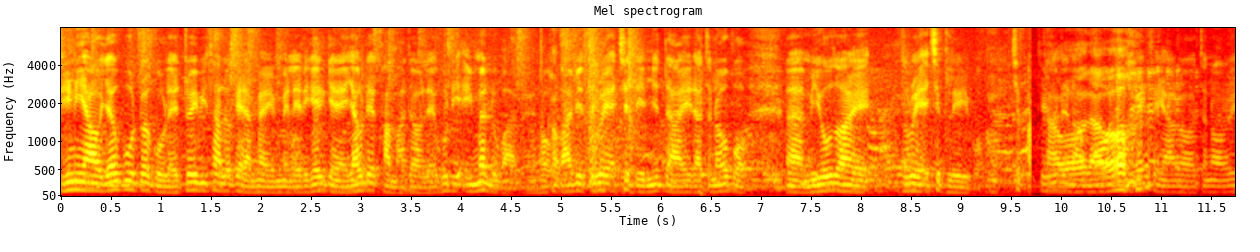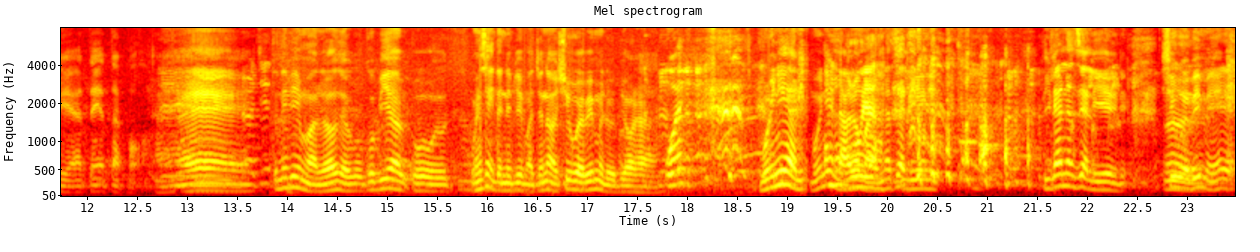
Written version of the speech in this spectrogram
ဒီနေရာကိုရောက်ဖို့အတွက်ကိုလည်းတွေးပြီးဆက်လုပ်ခဲ့ရမှန်ပေမဲ့လေတကယ်တကယ်ရောက်တဲ့အခါမှာတော့လေအခုဒီအိမ်မက်လိုပါပဲဟုတ်ဘာဖြစ်သူတို့ရဲ့အချစ်တွေမေတ္တာတွေဒါကျွန်တော်တို့ပေါ့အဲမယိုးသွားတဲ့ သူတို့ရဲ့အချစ်ကလေးတွေပေါ့ချစ်ပါကျေးဇူးတင်တော့ပေါ့အချိန်ကတော့ကျွန်တော်တို့ရဲ့အသေးအသက်ပေါ့အဲတနေ့ပြည့်မှာလောဆိုကိုပြီးကဟိုဝင်းစိန်တနေ့ပြည့်မှာကျွန်တော်ရွှေဝယ်ပေးမယ်လို့ပြောထားတာဝဲမွေးနေ့ကမွေးနေ့လာတော့မှဟုတ်24ရက်နေ့ဒီလ24ရက်နေ့ရွှေဝယ်ပေးမယ်တဲ့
